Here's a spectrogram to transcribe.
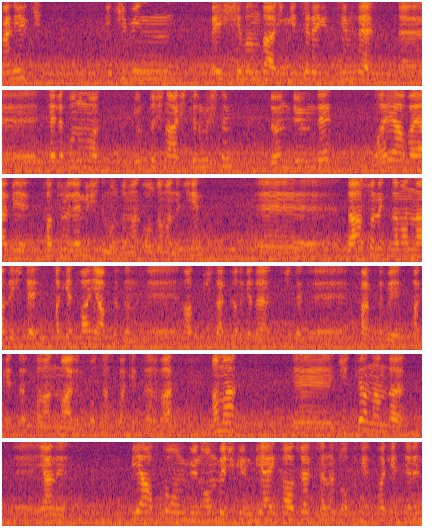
Ben ilk 2005 yılında İngiltere'ye gittiğimde e, telefonumu yurt dışına açtırmıştım. Döndüğümde baya baya bir fatura ödemiştim o zaman o zaman için. Ee, daha sonraki zamanlarda işte paket falan yaptırdım. Ee, 60 dakikalık ya da işte e, farklı bir paketler falan malum o tarz paketler var. Ama e, ciddi anlamda e, yani bir hafta 10 gün 15 gün bir ay kalacaksanız o paket, paketlerin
